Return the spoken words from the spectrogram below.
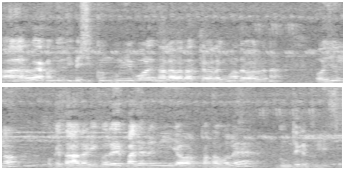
আর ও এখন যদি বেশিক্ষণ ঘুমিয়ে পড়ে, তাহলে আবার রাত্রেবেলা ঘুমাতে পারবে না। ওই জন্য ওকে তাড়াতাড়ি করে বাজারে নিয়ে যাওয়ার কথা বলে ঘুম থেকে তুলেছি।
